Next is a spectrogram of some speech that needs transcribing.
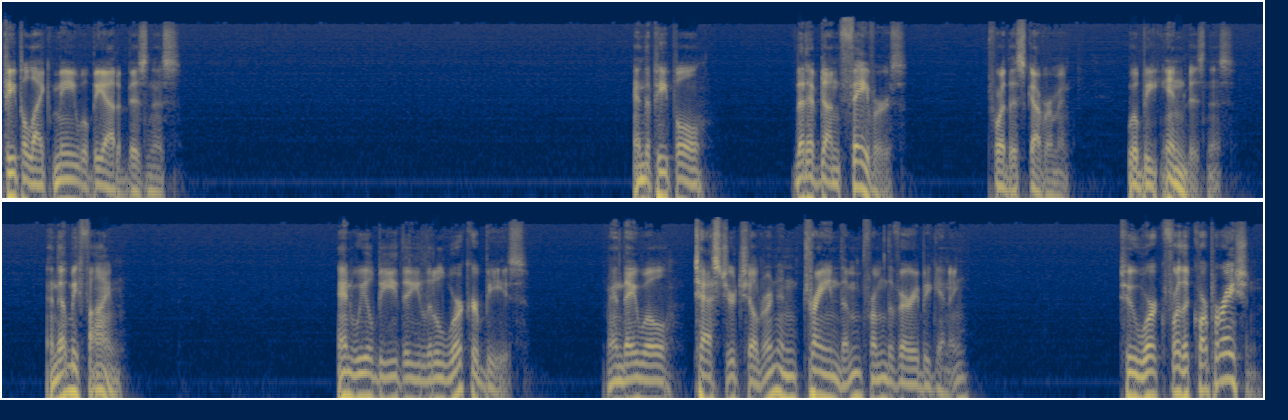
People like me will be out of business. And the people that have done favors for this government will be in business. And they'll be fine. And we'll be the little worker bees. And they will test your children and train them from the very beginning to work for the corporation.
